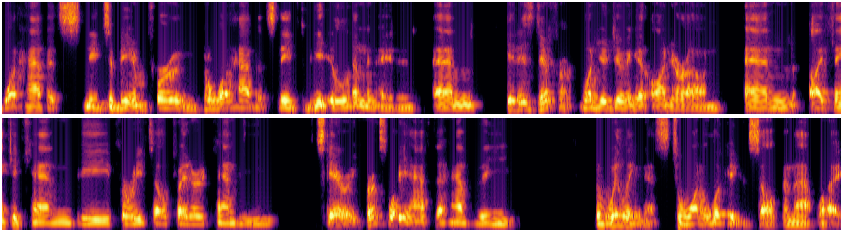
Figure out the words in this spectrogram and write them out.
What habits need to be improved or what habits need to be eliminated? And it is different when you're doing it on your own. And I think it can be for retail trader, it can be scary. First of all, you have to have the the willingness to want to look at yourself in that way.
